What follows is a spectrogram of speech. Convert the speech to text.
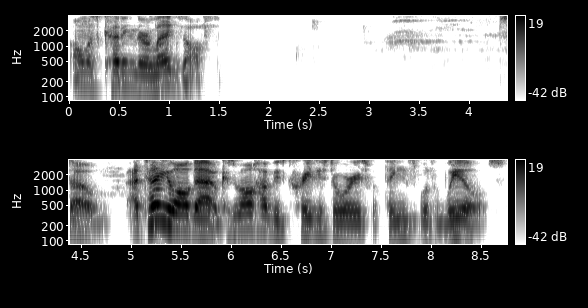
almost cutting their legs off. So I tell you all that because we all have these crazy stories with things with wheels.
